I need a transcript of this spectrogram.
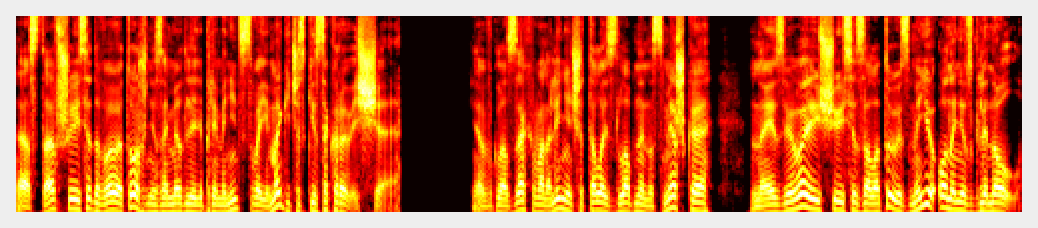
Оставшиеся двое тоже не замедлили применить свои магические сокровища. В глазах Ван читалась злобная насмешка, на извивающуюся золотую змею он и не взглянул.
